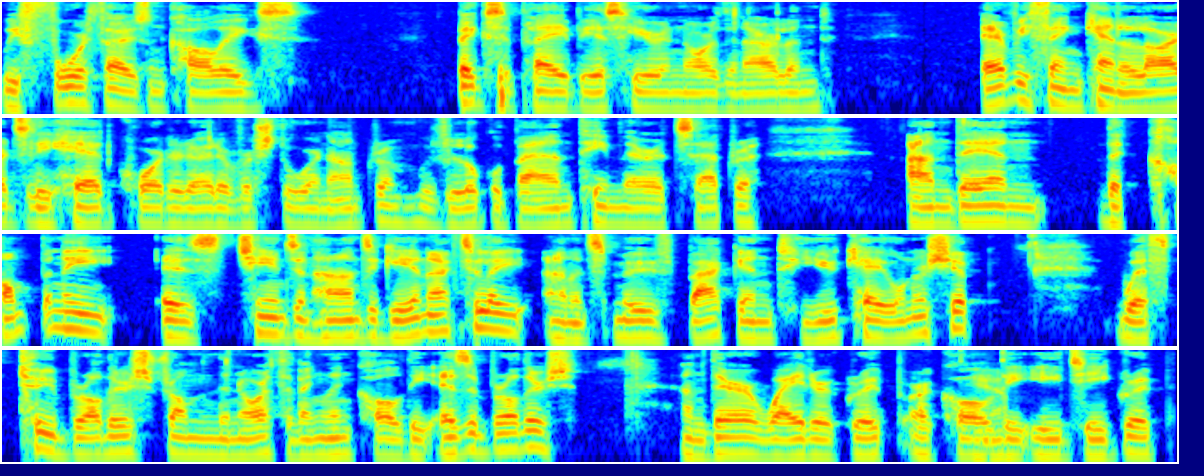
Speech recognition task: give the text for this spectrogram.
We've 4,000 colleagues, big supply base here in Northern Ireland. Everything kind of largely headquartered out of our store in Antrim. We've a local band team there, etc. And then the company is changing hands again, actually, and it's moved back into UK ownership with two brothers from the north of England called the Issa brothers, and their wider group are called yeah. the EG Group.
